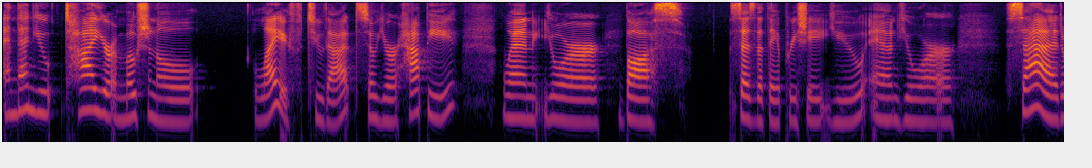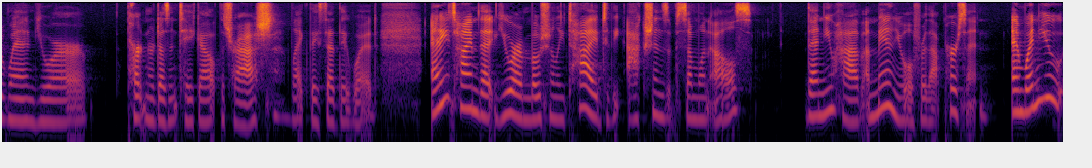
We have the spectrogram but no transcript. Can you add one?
And then you tie your emotional life to that. So you're happy when your boss says that they appreciate you, and you're sad when your partner doesn't take out the trash like they said they would. Anytime that you are emotionally tied to the actions of someone else, then you have a manual for that person. And when you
